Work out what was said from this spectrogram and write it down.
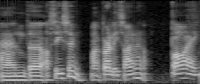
and uh, I'll see you soon. Mike Bradley signing out. Bye.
